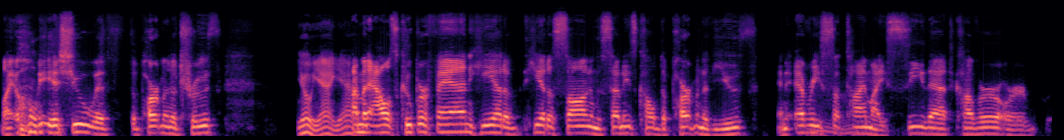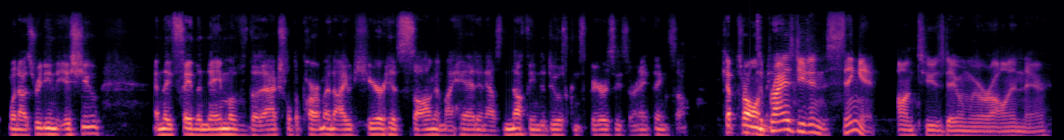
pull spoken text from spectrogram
My only issue with Department of Truth. Yo, yeah, yeah. I'm an Alice Cooper fan. He had a he had a song in the '70s called "Department of Youth," and every Mm. time I see that cover or when I was reading the issue, and they say the name of the actual department, I would hear his song in my head, and it has nothing to do with conspiracies or anything. So kept throwing me. surprised you didn't sing it on Tuesday when we were all in there.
